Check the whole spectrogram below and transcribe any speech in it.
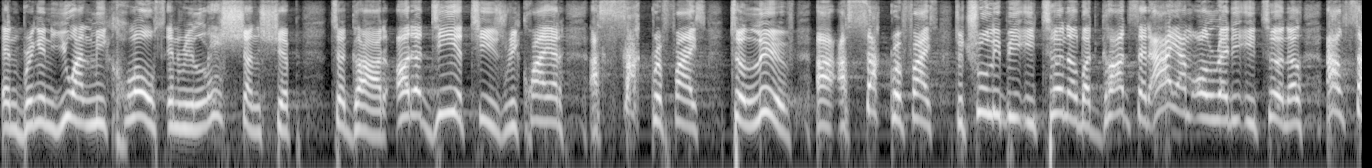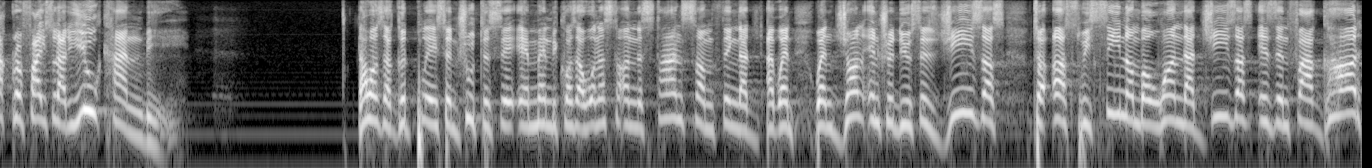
in bringing you and me close in relationship to God. Other deities required a sacrifice to live, a sacrifice to truly be eternal. But God said, I am already eternal. I'll sacrifice so that you can be. That was a good place in truth to say amen because I want us to understand something that when, when John introduces Jesus to us, we see number one that Jesus is in fact God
